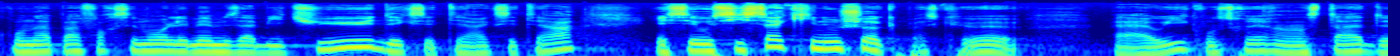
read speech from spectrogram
qu'on n'a pas forcément les mêmes habitudes, etc. etc. Et c'est aussi ça qui nous choque, parce que, bah oui, construire un stade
